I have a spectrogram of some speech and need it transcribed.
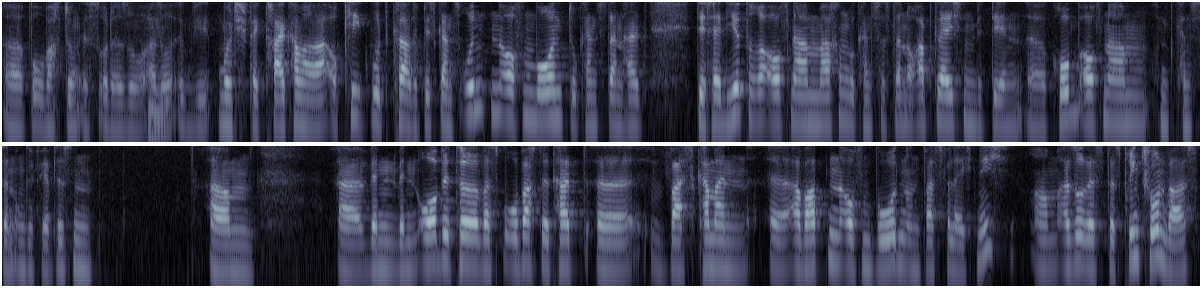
Beobachtung ist oder so. Mhm. Also irgendwie Multispektralkamera, okay, gut, klar, du bist ganz unten auf dem Mond, du kannst dann halt detailliertere Aufnahmen machen, du kannst das dann auch abgleichen mit den äh, groben Aufnahmen und kannst dann ungefähr wissen, ähm, äh, wenn, wenn ein Orbiter was beobachtet hat, äh, was kann man äh, erwarten auf dem Boden und was vielleicht nicht. Ähm, also das, das bringt schon was.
